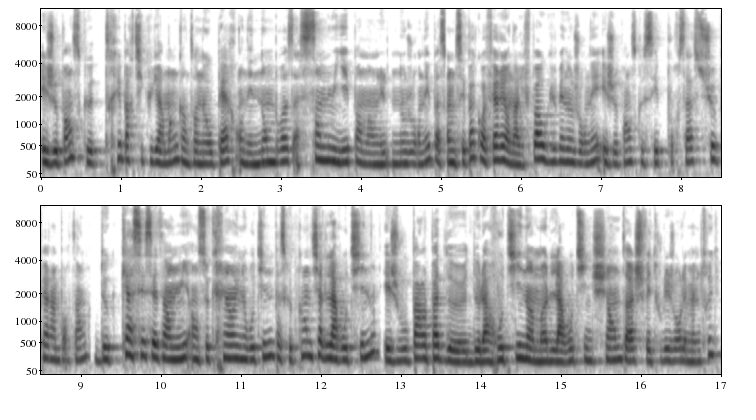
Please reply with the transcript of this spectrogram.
Et je pense que très particulièrement quand on est au père, on est nombreuses à s'ennuyer pendant nos journées parce qu'on ne sait pas quoi faire et on n'arrive pas à occuper nos journées. Et je pense que c'est pour ça super important de casser cet ennui en se créant une routine parce que quand il y a de la routine, et je vous parle pas de, de la routine en mode la routine chiante, ah, je fais tous les jours les mêmes trucs,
